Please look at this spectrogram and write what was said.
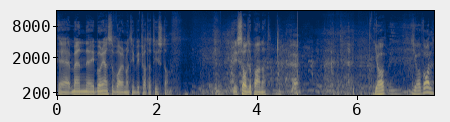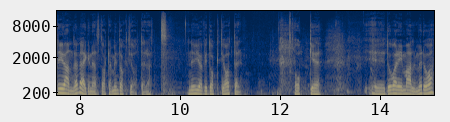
Eh, Men i början så var det någonting vi pratade tyst om. Vi sålde på annat. Jag, jag valde ju andra vägen när jag startade min dockteater. Att nu gör vi dockteater. Och eh, eh då var det i Malmö då,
